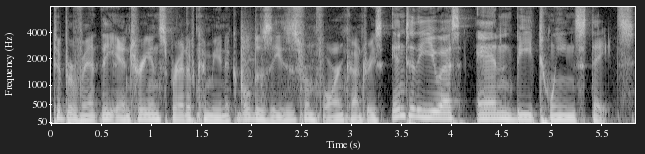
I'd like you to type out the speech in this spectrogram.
to prevent the entry and spread of communicable diseases from foreign countries into the U.S. and between states.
